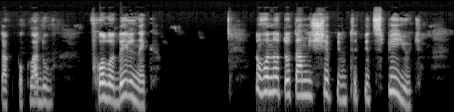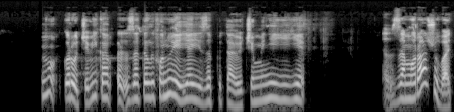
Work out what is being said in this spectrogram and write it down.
так покладу в холодильник. Ну, воно то там іще під, підспіють. Ну, коротше, Віка е, зателефонує, я її запитаю, чи мені її заморажувати,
